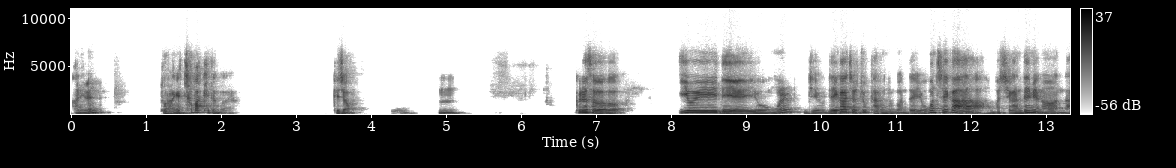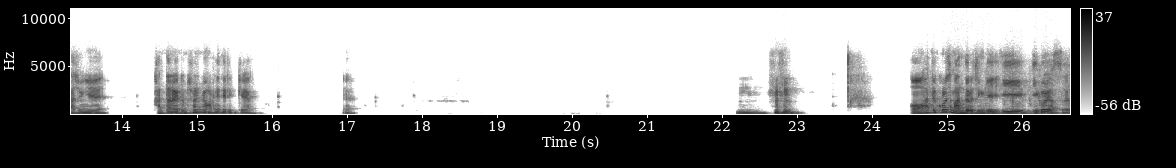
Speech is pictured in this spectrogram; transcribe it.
아니면 도랑에 처박히던 거예요. 그죠? 음. 음. 그래서 이 내용을 이제 네 가지로 쭉 다루는 건데, 요건 제가 한 번씩 안 되면은 나중에 간단하게 좀 설명을 해 드릴게요. 예. 음. 어, 하여튼 그래서 만들어진 게 이, 이거였어요.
